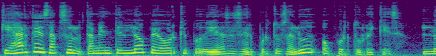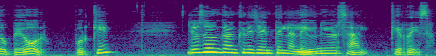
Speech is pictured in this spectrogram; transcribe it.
Quejarte es absolutamente lo peor que podrías hacer por tu salud o por tu riqueza. Lo peor. ¿Por qué? Yo soy un gran creyente en la ley universal que reza.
